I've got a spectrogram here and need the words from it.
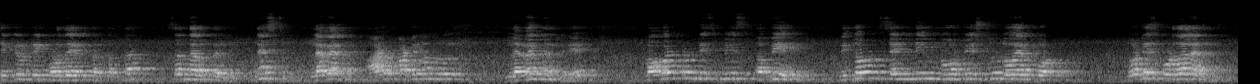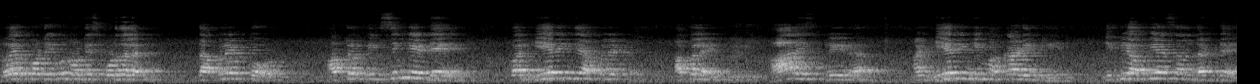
ಸೆಕ್ಯೂರಿಟಿ ಕೊಡದೇ ಇರ್ತಕ್ಕಂಥ ಸಂದರ್ಭದಲ್ಲಿ. Next eleven order forty one rule eleven ಅಲ್ಲಿ power to dismiss appeal without sending notice to lower court notice ಕೊಡ್ದಲ್ಲ ಲೋಯರ್ ಕೋರ್ಟಿಗೂ ನೋಟಿಸ್ ಕೊಡ್ದಲ್ಲ The appellate court after fixing a day for hearing the appellate, appellant or his pleader and hearing him accordingly, if he appears on that day,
